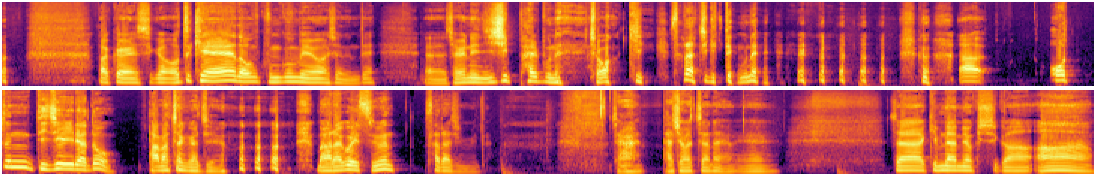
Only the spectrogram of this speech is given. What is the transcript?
박가연 씨가 어떻게 너무 궁금해요 하셨는데, 에, 저희는 28분에 정확히 사라지기 때문에, 아, 어떤 DJ라도 다 마찬가지예요. 말하고 있으면 사라집니다. 자, 다시 왔잖아요. 예. 자, 김남혁 씨가, 아,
